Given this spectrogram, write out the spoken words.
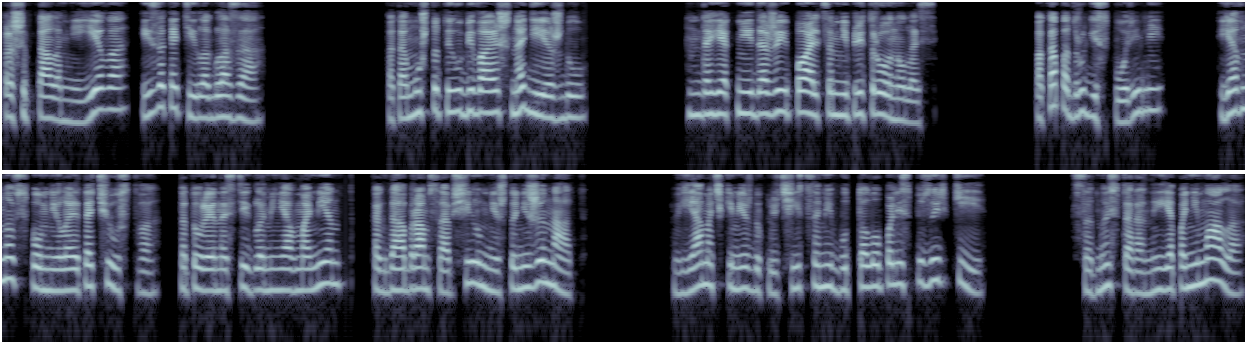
прошептала мне Ева и закатила глаза. Потому что ты убиваешь надежду, да я к ней даже и пальцем не притронулась. Пока подруги спорили, я вновь вспомнила это чувство, которое настигло меня в момент, когда Абрам сообщил мне, что не женат. В ямочке между ключицами будто лопались пузырьки. С одной стороны, я понимала,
